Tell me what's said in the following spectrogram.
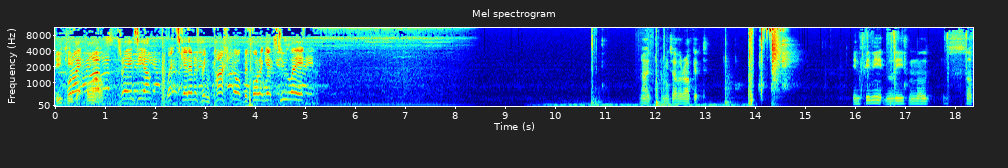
Cheeky. All right, oh well. lads, train's here. Let's get everything packed up before it gets too late. Alright, I have a rocket. Infinite leaf mode suck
